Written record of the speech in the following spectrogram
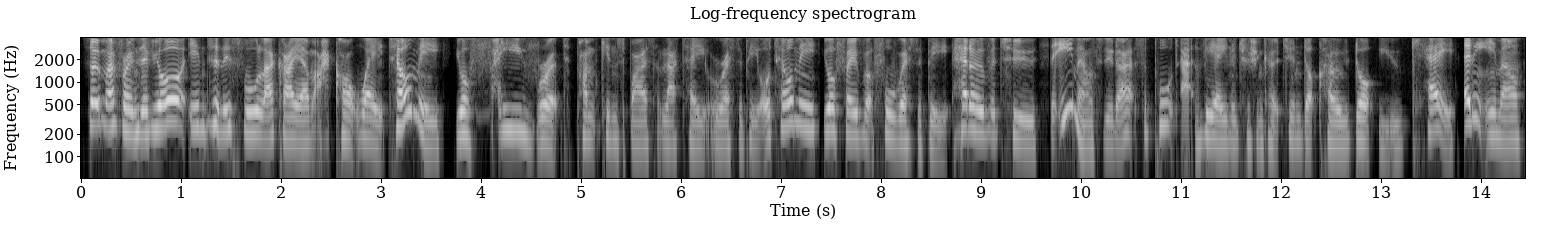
So, my friends, if you're into this fall like I am, I can't wait. Tell me your favorite pumpkin spice latte recipe, or tell me your favorite fall recipe. Head over to the email to do that support at vanutritioncoaching.co.uk. Any email,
